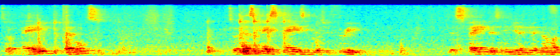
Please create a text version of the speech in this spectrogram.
so A levels, so in this case, A is equal to 3. There's Spain, there's India, and Vietnam are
